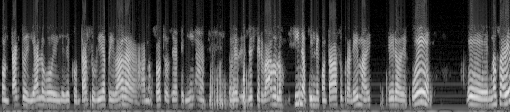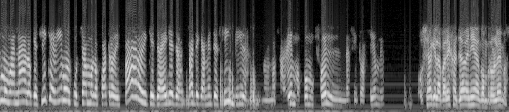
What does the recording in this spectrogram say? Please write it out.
contacto y diálogo y de contar su vida privada a nosotros, o sea, tenía reservado los vecinos quien le contaba su problema, pero después eh, no sabemos más nada, lo que sí que vimos, escuchamos los cuatro disparos y que ya ella ya prácticamente sin vida, no, no sabemos cómo fue la situación. O sea que la pareja ya venía con problemas.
